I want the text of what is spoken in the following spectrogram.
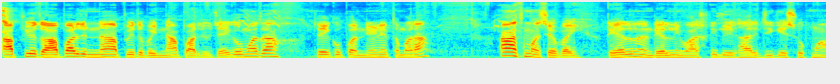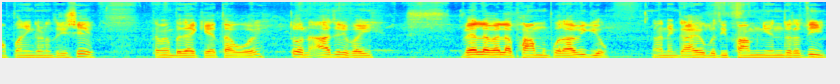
આપ્યું તો આ પાડજો ના આપ્યું તો ભાઈ ના પાડજો. જય ગૌ માતા. જય ગોપાલ. નિર્ણય તમારા હાથમાં છે ભાઈ. ઢેલ અને ઢેલની વાસળી બે સારી જગ્યાએ સુખમાં આપવાની ગણતરી છે. તમે બધા કહેતા હોય. તો આજે ભાઈ, વહેલા વહેલા ફાર્મ ઉપર આવી ગયો અને ગાયો બધી ફાર્મની અંદર હતી.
